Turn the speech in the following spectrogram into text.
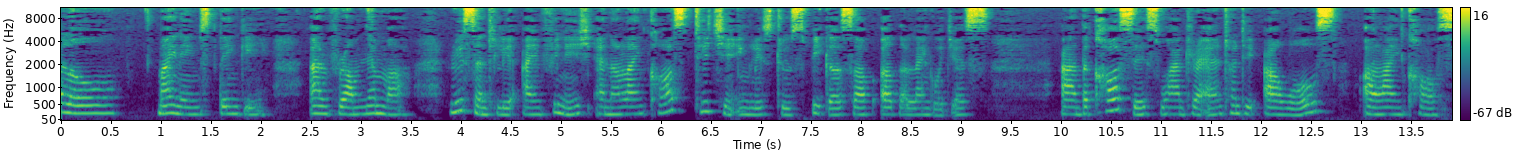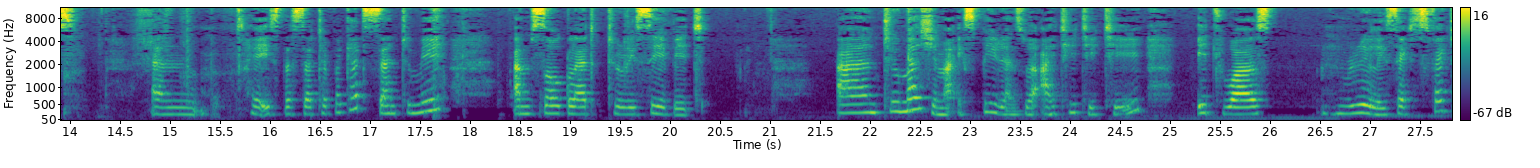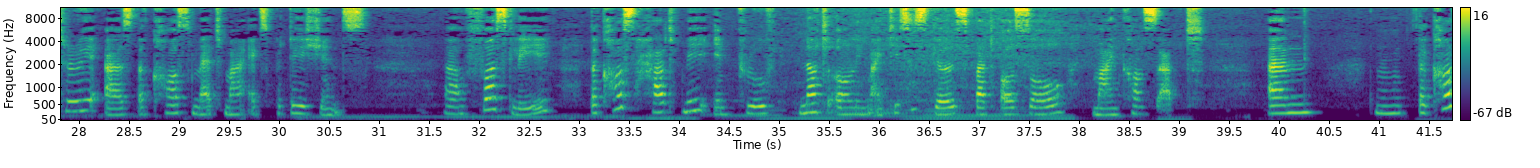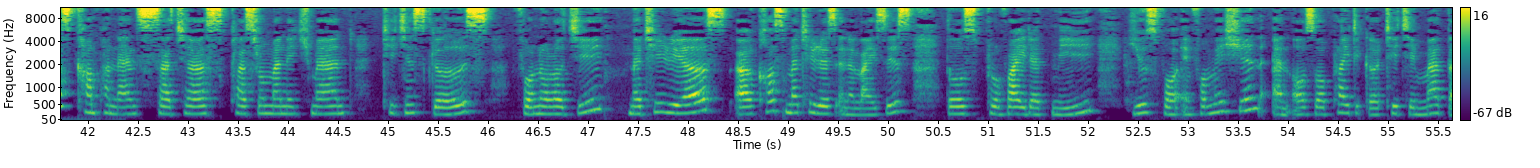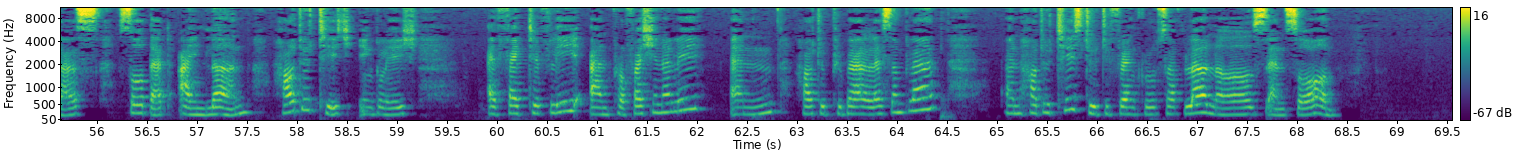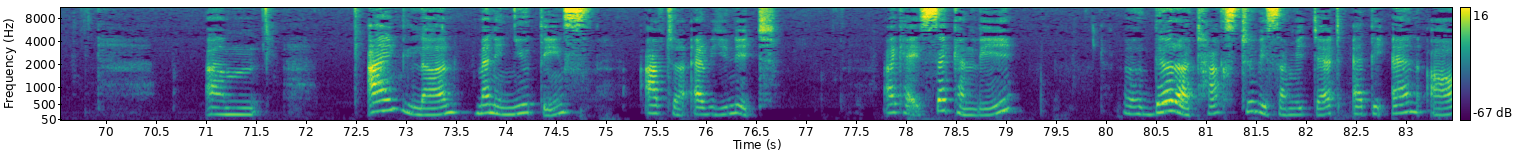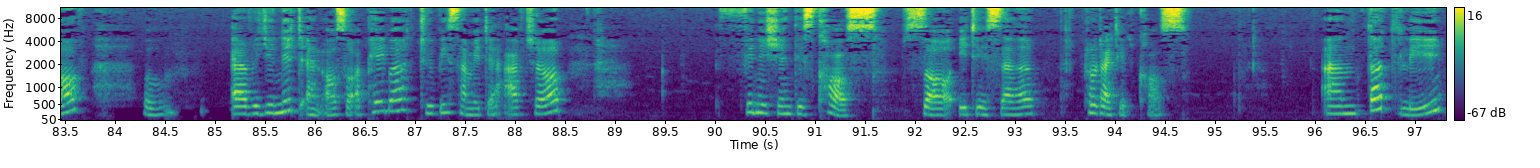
Hello, my name is Theingi. I'm from Myanmar. Recently, I finished an online course teaching English to speakers of other languages. And the course is 120 hours online course. And here is the certificate sent to me. I'm so glad to receive it. And to mention my experience with ITTT, it was really satisfactory as the course met my expectations. Uh, firstly, the course helped me improve not only my teaching skills but also my concept. And mm, the course components such as classroom management, teaching skills, phonology, materials, uh, course materials analysis, those provided me useful information and also practical teaching methods so that I learn how to teach English effectively and professionally and how to prepare a lesson plan and how to teach to different groups of learners and so on. Um, I learned many new things after every unit. Okay, secondly, uh, there are tasks to be submitted at the end of um, every unit and also a paper to be submitted after finishing this course. So it is a productive course. And thirdly,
